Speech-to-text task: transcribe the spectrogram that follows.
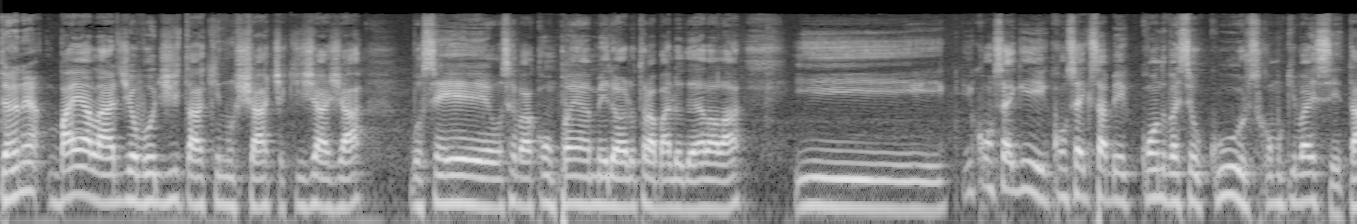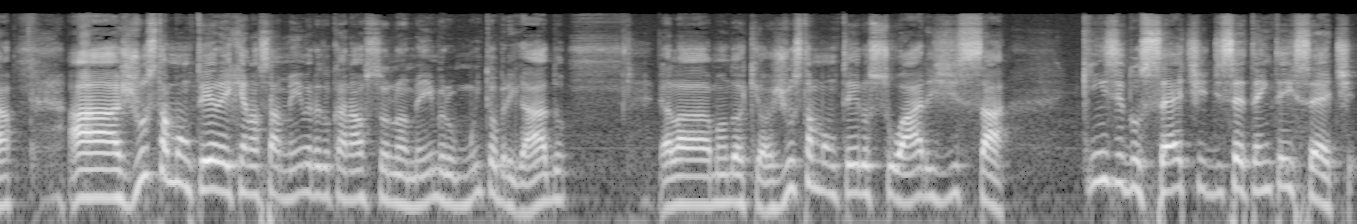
Tânia Baialardi. Eu vou digitar aqui no chat aqui já já. Você, você vai acompanhar melhor o trabalho dela lá. E, e consegue, consegue saber quando vai ser o curso, como que vai ser, tá? A Justa Monteiro aí, que é nossa membro do canal, se tornou membro. Muito obrigado. Ela mandou aqui, ó. Justa Monteiro Soares de Sá. 15 do 7 de 77.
